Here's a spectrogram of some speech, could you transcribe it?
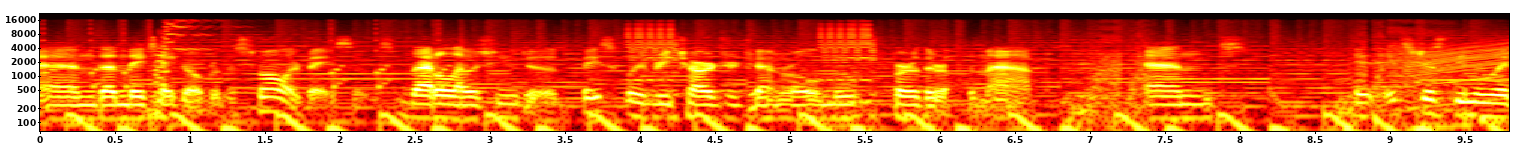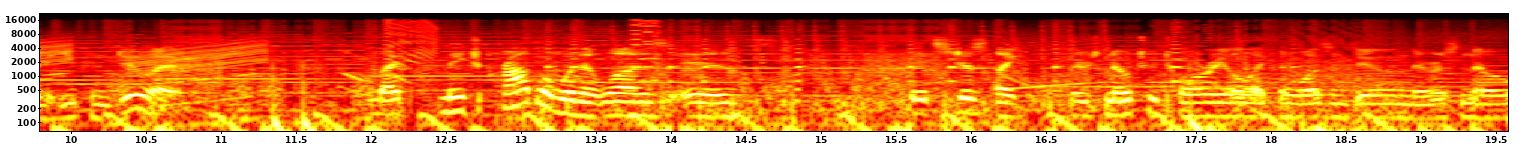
And then they take over the smaller bases. That allows you to basically recharge your general, move further up the map. And it, it's just the only way that you can do it. My major problem with it was, is it's just like, there's no tutorial like there was in Dune, there was no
